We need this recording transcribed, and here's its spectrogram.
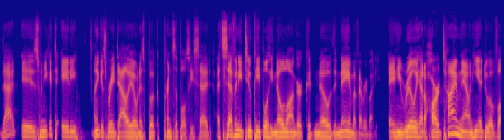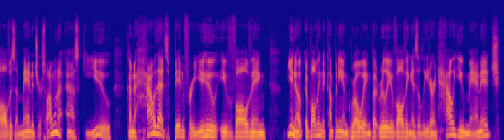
That is when you get to 80, I think it's Ray Dalio in his book Principles. He said at 72 people, he no longer could know the name of everybody. And he really had a hard time now and he had to evolve as a manager. So I want to ask you kind of how that's been for you evolving you know, evolving the company and growing, but really evolving as a leader and how you manage.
